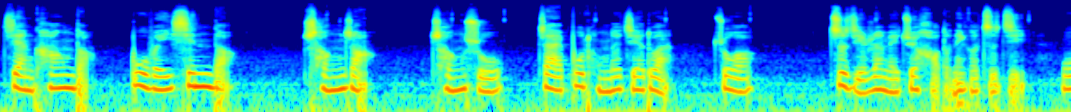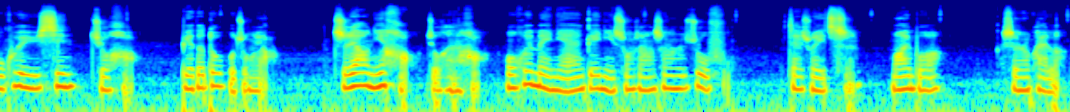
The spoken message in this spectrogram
健康的。不违心的成长、成熟，在不同的阶段做自己认为最好的那个自己，无愧于心就好，别的都不重要，只要你好就很好。我会每年给你送上生日祝福。再说一次，王一博，生日快乐！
